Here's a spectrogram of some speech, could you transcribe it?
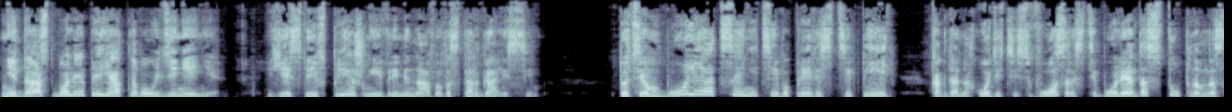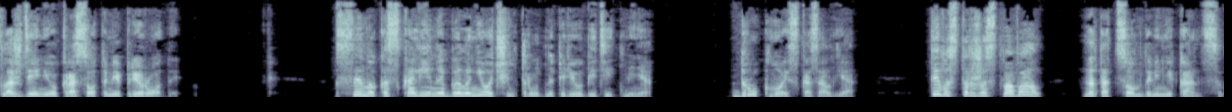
не даст более приятного уединения? Если и в прежние времена вы восторгались им, то тем более оцените его прелесть теперь, когда находитесь в возрасте, более доступном наслаждению красотами природы. Сыну Каскалины было не очень трудно переубедить меня. «Друг мой», — сказал я, — «ты восторжествовал над отцом-доминиканцем.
